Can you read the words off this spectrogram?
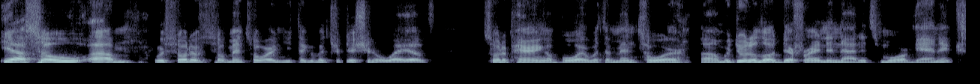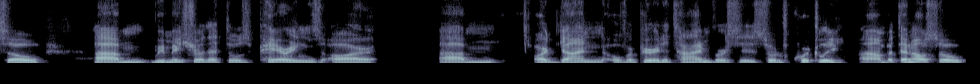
Yeah, so um, we're sort of so mentoring. You think of a traditional way of sort of pairing a boy with a mentor. Um, we do it a little different in that it's more organic. So um, we make sure that those pairings are um, are done over a period of time versus sort of quickly. Um, but then also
